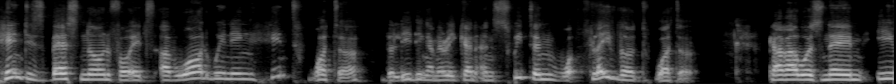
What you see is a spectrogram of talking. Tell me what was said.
Hint is best known for its award winning Hint Water, the leading American unsweetened flavored water. Kara was named EY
